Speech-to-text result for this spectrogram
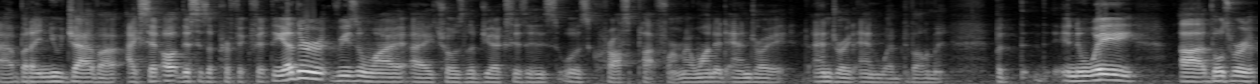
uh, but I knew Java. I said, oh, this is a perfect fit. The other reason why I chose libgdx is, is was cross-platform. I wanted Android, Android and web development but in a way, uh, those were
